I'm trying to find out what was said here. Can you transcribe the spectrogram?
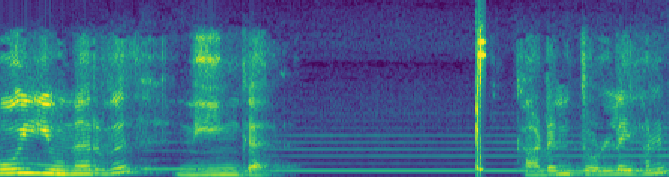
பொய்யுணர்வு நீங்க. கடன் தொல்லைகள்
